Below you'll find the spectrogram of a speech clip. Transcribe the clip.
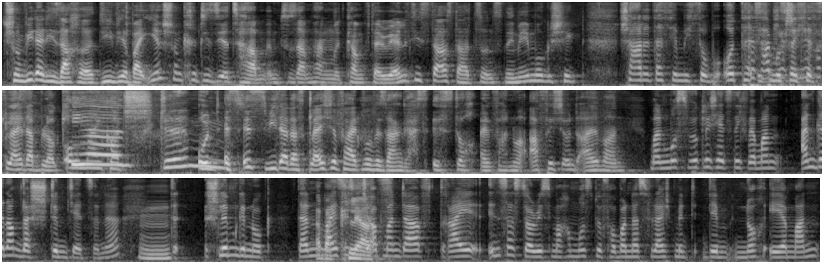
schon wieder die Sache, die wir bei ihr schon kritisiert haben im Zusammenhang mit Kampf der Reality Stars. Da hat sie uns eine Memo geschickt. Schade, dass ihr mich so beurteilt. Das Ich ich muss ja euch jetzt leider Oh blockieren. mein Gott, stimmt. Und es ist wieder das gleiche Verhalten, wo wir sagen, das ist doch einfach nur affig und albern. Man muss wirklich jetzt nicht, wenn man, angenommen, das stimmt jetzt, ne? Mhm. Schlimm genug. Dann Aber weiß ich nicht, ob klärt's. man da drei Insta-Stories machen muss, bevor man das vielleicht mit dem noch Ehemann,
